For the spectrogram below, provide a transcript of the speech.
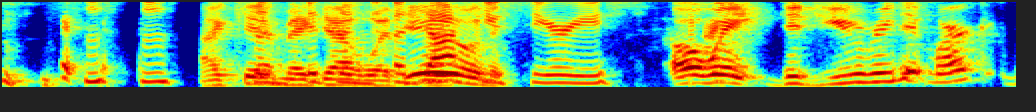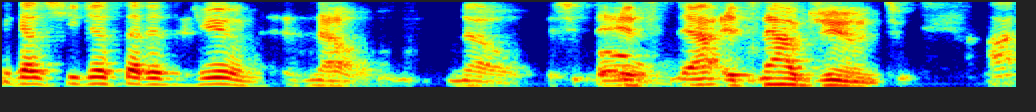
I can't a, make out a, what. a docu series. Oh wait, did you read it, Mark? Because she just said it's June. No, no. Oh. It's now. It's now June. I,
